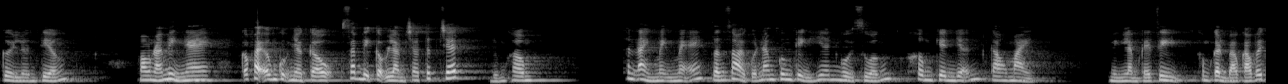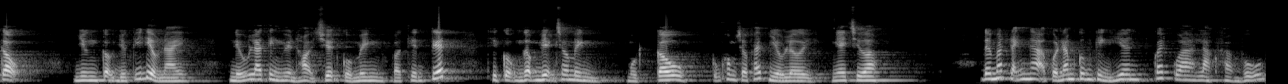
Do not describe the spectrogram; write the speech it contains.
cười lớn tiếng. Mau nói mình nghe, có phải ông cụ nhà cậu sắp bị cậu làm cho tức chết, đúng không? Thân ảnh mạnh mẽ, rắn giỏi của nam cung kình hiên ngồi xuống, không kiên nhẫn cao mày. Mình làm cái gì, không cần báo cáo với cậu. Nhưng cậu nhớ kỹ điều này, nếu la tình nguyện hỏi chuyện của mình và thiên tuyết thì cậu ngậm miệng cho mình một câu cũng không cho phép nhiều lời, nghe chưa? Đôi mắt lãnh ngạo của nam cung kình hiên quét qua lạc phạm vũ.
